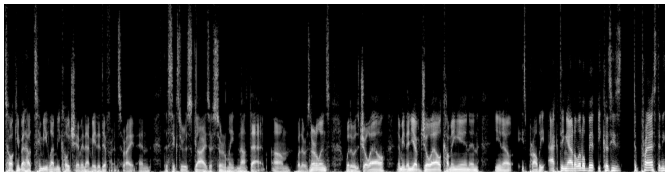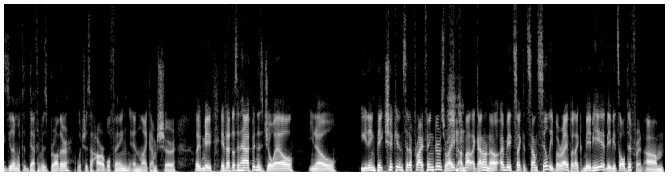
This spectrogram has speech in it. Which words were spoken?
talking about how Timmy let me coach him and that made a difference, right? And the Sixers guys are certainly not that. Um, whether it was Nerlens, whether it was Joel. I mean, then you have Joel coming in and, you know, he's probably acting out a little bit because he's depressed and he's dealing with the death of his brother, which is a horrible thing. And like, I'm sure, like, maybe if that doesn't happen, is Joel, you know, eating baked chicken instead of fried fingers, right? I'm not like, I don't know. I mean, it's like, it sounds silly, but right. But like, maybe, maybe it's all different. Um,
